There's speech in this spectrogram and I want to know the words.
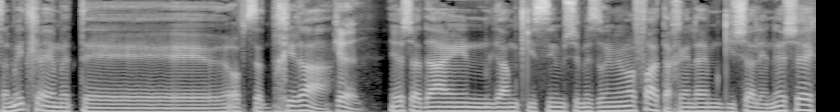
תמיד קיימת אה, אופציית בחירה. כן. יש עדיין גם כיסים שמזוהים עם הפת"ח, אין להם גישה לנשק.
